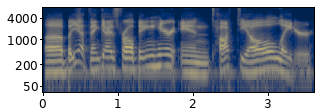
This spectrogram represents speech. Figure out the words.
Uh, but yeah, thank you guys for all being here and talk to y'all later.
